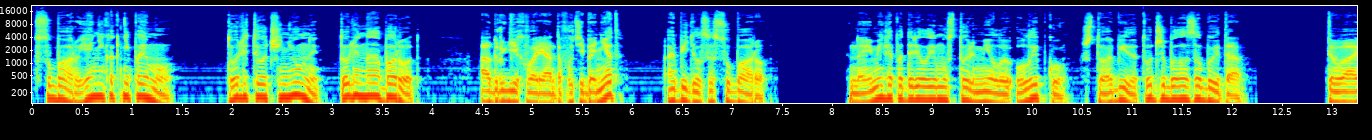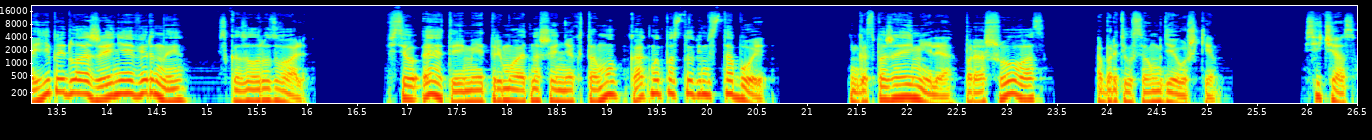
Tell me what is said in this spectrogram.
«Субару, я никак не пойму. То ли ты очень умный, то ли наоборот. А других вариантов у тебя нет?» – обиделся Субару. Но Эмилия подарила ему столь милую улыбку, что обида тут же была забыта. «Твои предложения верны», – сказал Розваль. «Все это имеет прямое отношение к тому, как мы поступим с тобой. Госпожа Эмилия, прошу вас», – обратился он к девушке. «Сейчас»,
